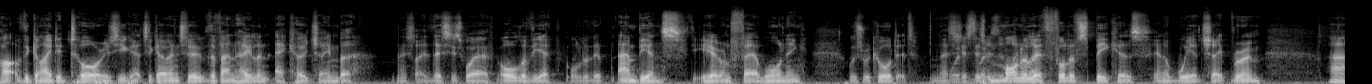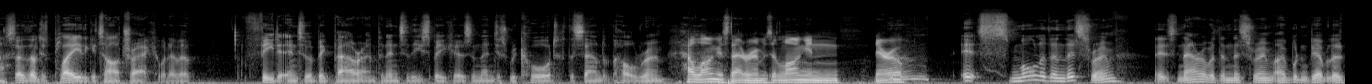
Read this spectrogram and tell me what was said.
part of the guided tour is you get to go into the Van Halen echo chamber. And it's like this is where all of the all of the ambience that you hear on Fair Warning was recorded. And that's What- just this does it look monolith like? full of speakers in a weird shaped room. Ah, So they'll just play the guitar track or whatever, feed it into a big power amp and into these speakers, and then just record the sound of the whole room. how long is that room? Is it long and narrow? Um, it's smaller than this room. It's narrower than this room. I wouldn't be able to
